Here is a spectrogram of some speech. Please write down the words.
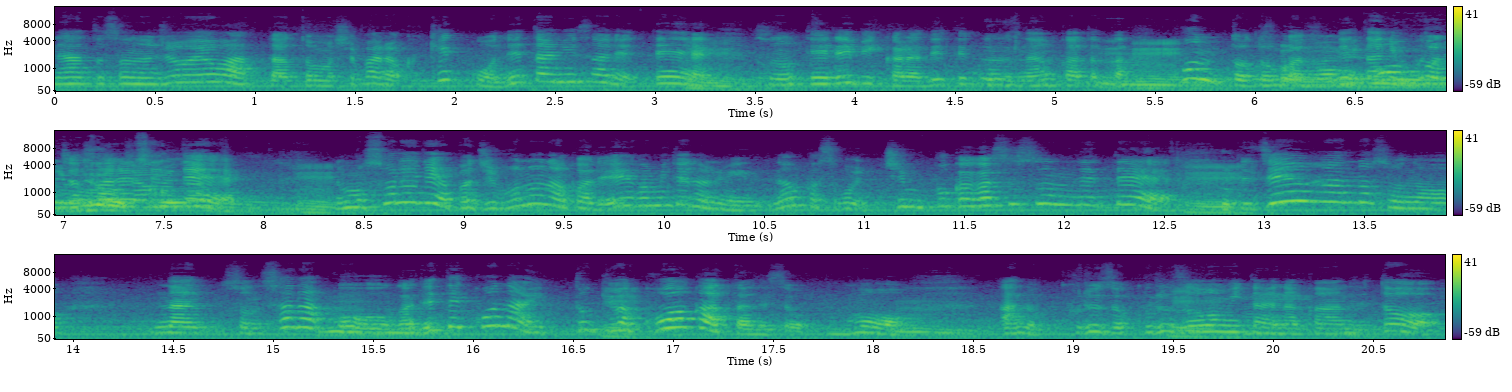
であとその上映終わった後もしばらく結構ネタにされて、そのテレビから出てくるなんかとか、コントとかのネタにむっちゃされてて、でもそれでやっぱ自分の中で映画見てたのになんかすごい陳腐化が進んでて、で前半のそのなその貞子が出てこない時は怖かったんですよ、もう。あの来るぞ来るぞみたいな感じと、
